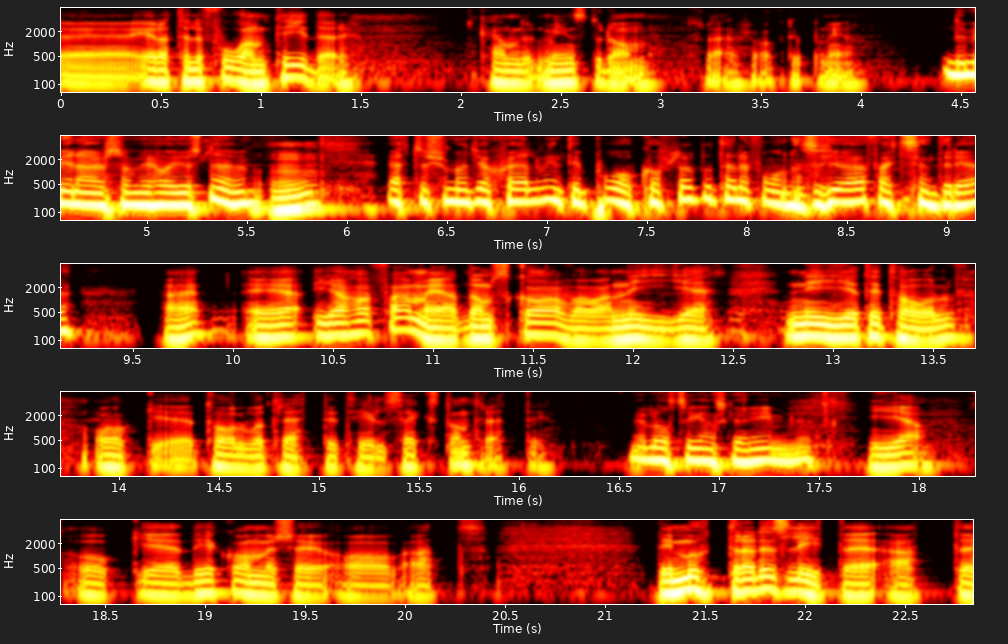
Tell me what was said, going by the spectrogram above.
eh, era telefontider, kan du, minns du dem? Sådär rakt upp och ner. Du menar som vi har just nu? Mm. Eftersom att jag själv inte är påkopplad på telefonen så gör jag faktiskt inte det. Nej, eh, jag har för mig att de ska vara 9, 9 till 12 och 12.30 till 16.30. Det låter ganska rimligt. Ja, och eh, det kommer sig av att det muttrades lite att eh,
